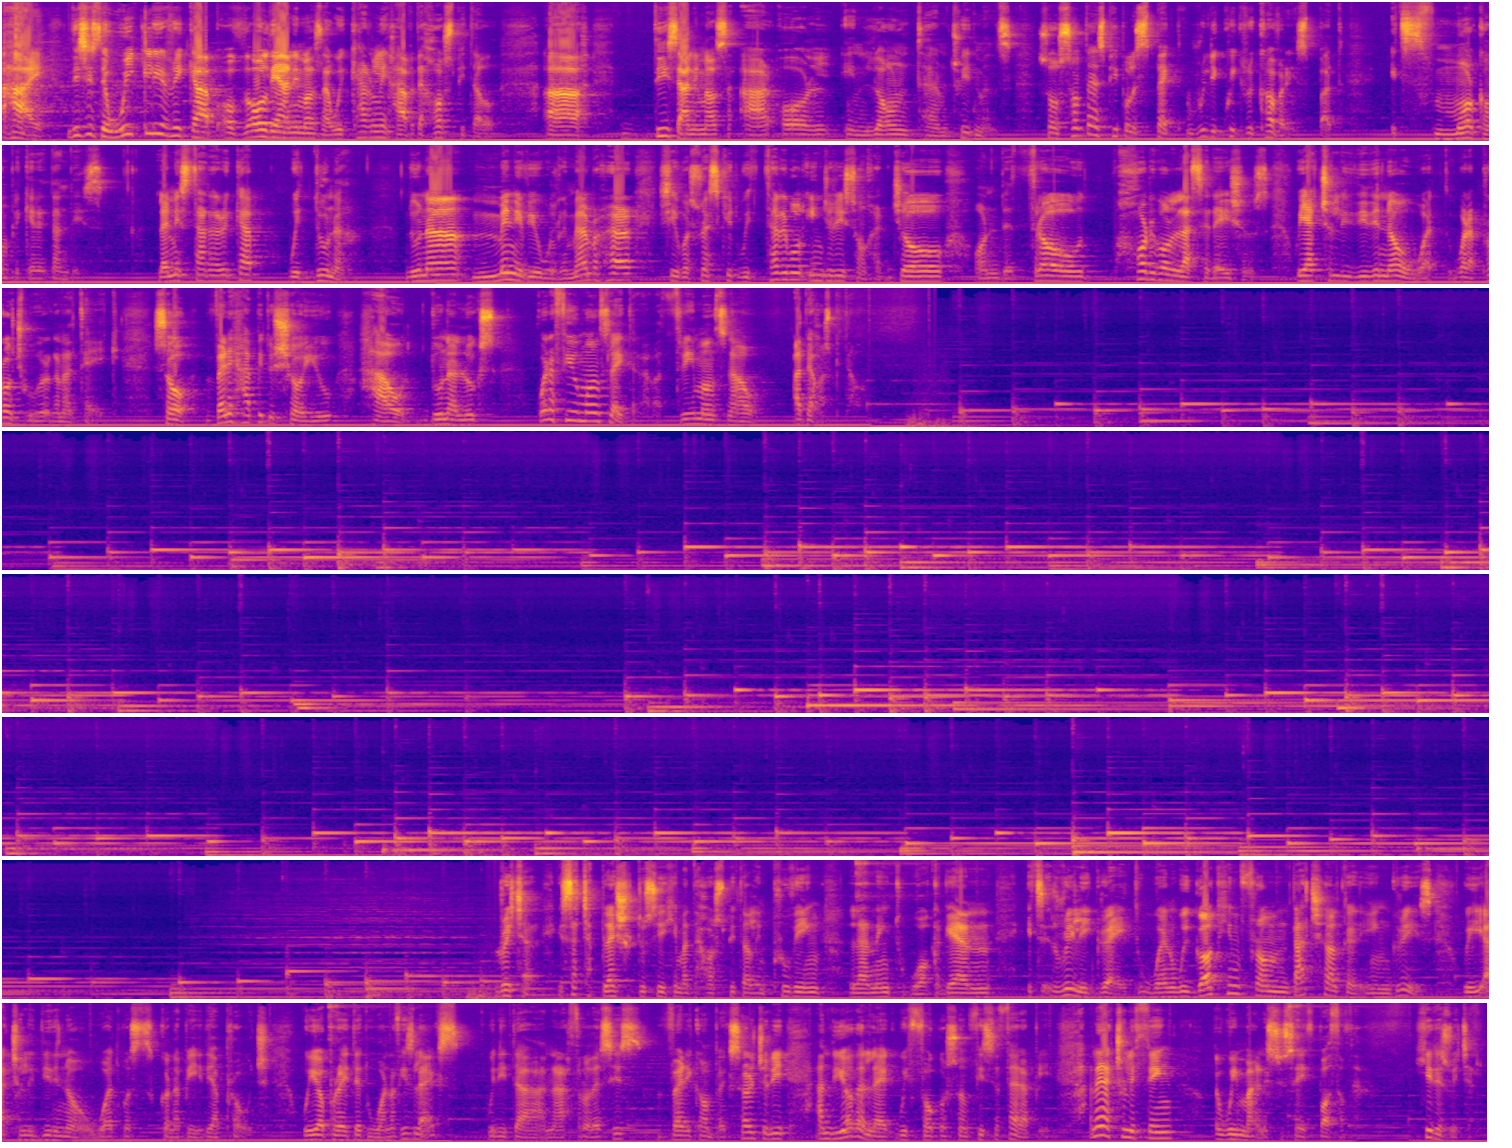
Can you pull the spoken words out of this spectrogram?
Hi, this is the weekly recap of all the animals that we currently have at the hospital. Uh, these animals are all in long-term treatments, so sometimes people expect really quick recoveries, but it's more complicated than this. Let me start a recap with Duna. Duna, many of you will remember her. She was rescued with terrible injuries on her jaw, on the throat, horrible lacerations. We actually didn't know what, what approach we were gonna take. So very happy to show you how Duna looks quite a few months later, about three months now at the hospital. Pleasure to see him at the hospital improving, learning to walk again. It's really great. When we got him from that shelter in Greece, we actually didn't know what was gonna be the approach. We operated one of his legs, we did an arthrodesis, very complex surgery, and the other leg we focused on physiotherapy. And I actually think we managed to save both of them. Here is Richard.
